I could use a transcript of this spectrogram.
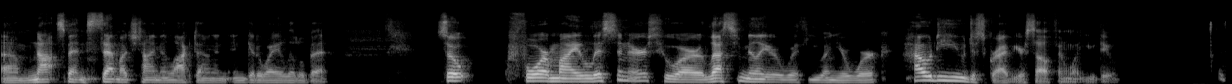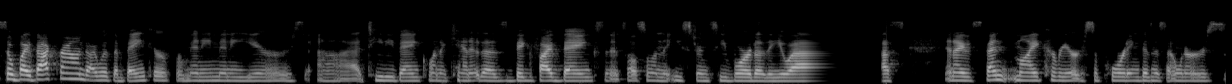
um, not spend that much time in lockdown and, and get away a little bit. So for my listeners who are less familiar with you and your work, how do you describe yourself and what you do? So by background, I was a banker for many, many years uh, at TD Bank, one of Canada's big five banks, and it's also on the eastern seaboard of the US. And I've spent my career supporting business owners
